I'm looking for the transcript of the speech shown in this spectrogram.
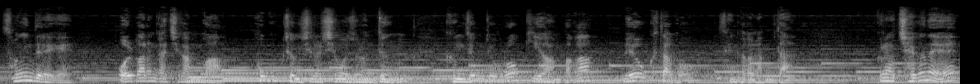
성인들에게 올바른 가치관과 호국 정신을 심어주는 등 긍정적으로 기여한 바가 매우 크다고 생각을 합니다. 그러나 최근에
